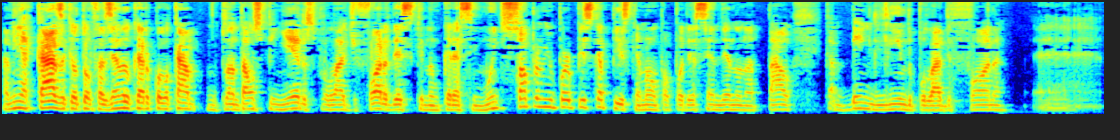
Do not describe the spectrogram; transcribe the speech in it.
A minha casa que eu estou fazendo, eu quero colocar, plantar uns pinheiros pro lado de fora, desses que não crescem muito, só para mim pôr pisca-pisca, irmão, para poder acender no Natal. Fica bem lindo pro lado de fora. É...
